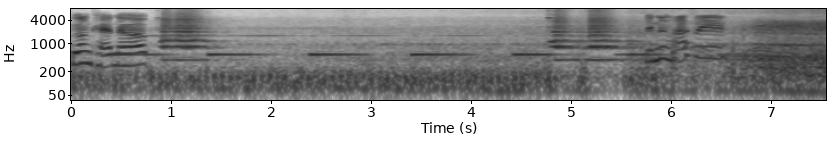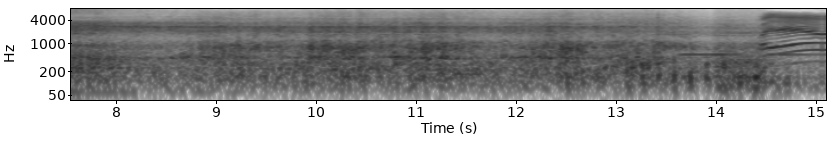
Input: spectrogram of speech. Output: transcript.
เครื่องแคสนะครับ หนึ่งหาสี่ไปแล้ว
